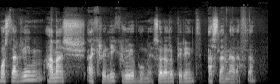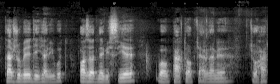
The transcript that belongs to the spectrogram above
مستقیم همش اکریلیک روی بومه. سراغ پرینت اصلا نرفتم. تجربه دیگری بود. آزاد نویسی با پرتاب کردن جوهر.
